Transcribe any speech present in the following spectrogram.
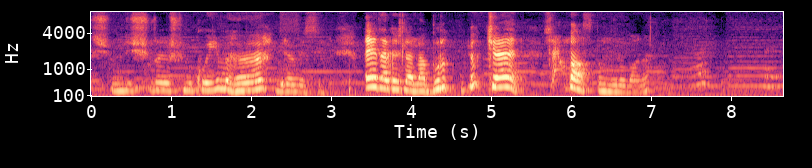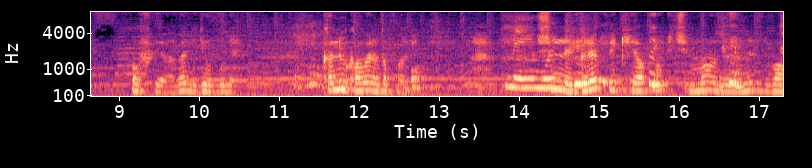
Şimdi şuraya şunu koyayım? Ha, giremesin. Evet arkadaşlar lan bunu Gökçen sen bastın bunu bana. Of ya ben ne diyorum bu ne? Kendimi kamerada fark ettim. Memur. Şimdi grafik yapmak için malzememiz var.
